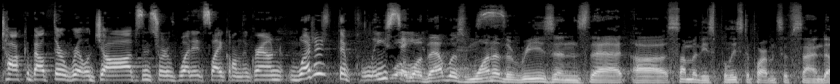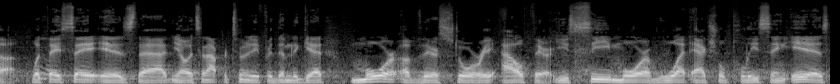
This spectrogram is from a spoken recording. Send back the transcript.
talk about their real jobs and sort of what it's like on the ground. What is the police saying? Well, well, that was this? one of the reasons that uh, some of these police departments have signed up. What they say is that you know it's an opportunity for them to get more of their story out there. You see more of what actual policing is,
